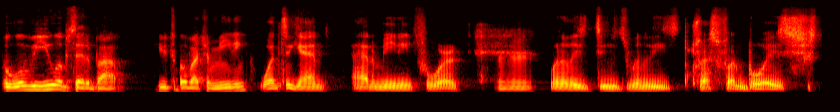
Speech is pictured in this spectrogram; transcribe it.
what were you upset about? You talk about your meeting. Once again, I had a meeting for work. Mm-hmm. One of these dudes, one of these trust fund boys,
